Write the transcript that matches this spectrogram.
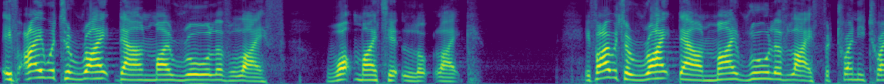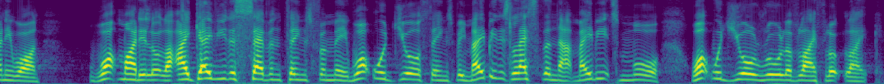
if I were to write down my rule of life, what might it look like? If I were to write down my rule of life for 2021, what might it look like? I gave you the seven things for me. What would your things be? Maybe it's less than that. Maybe it's more. What would your rule of life look like?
